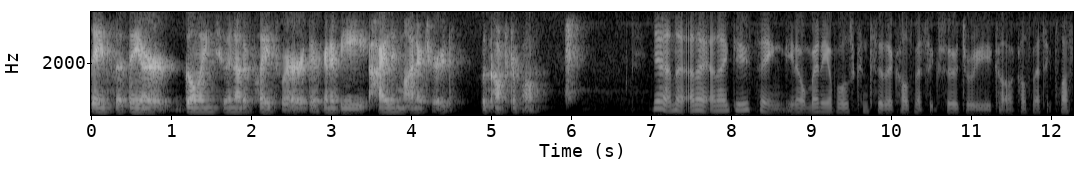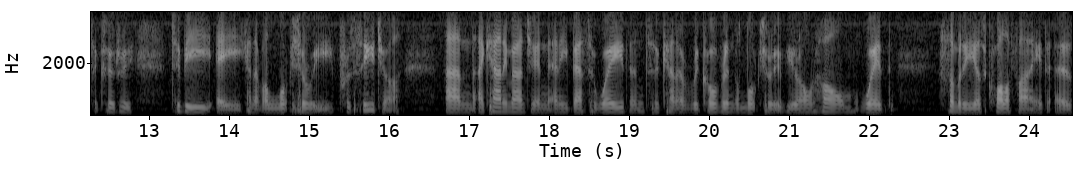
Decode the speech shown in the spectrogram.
safe that they are going to another place where they're going to be highly monitored but comfortable. Yeah, and I, and I and I do think you know many of us consider cosmetic surgery, cosmetic plastic surgery, to be a kind of a luxury procedure and I can't imagine any better way than to kind of recover in the luxury of your own home with somebody as qualified as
